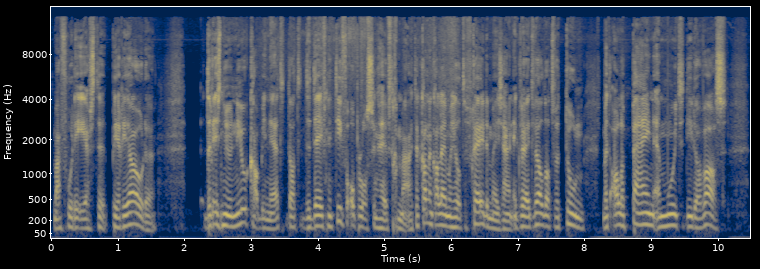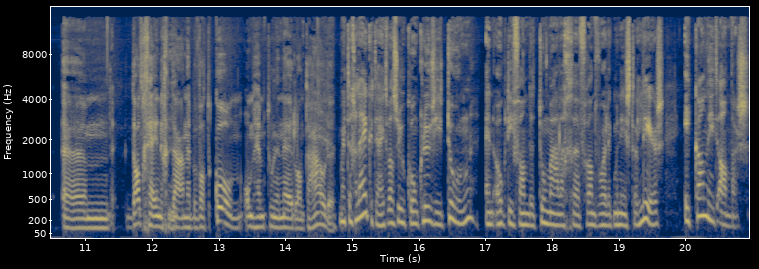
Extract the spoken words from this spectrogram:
Maar voor de eerste periode er is nu een nieuw kabinet dat de definitieve oplossing heeft gemaakt. Daar kan ik alleen maar heel tevreden mee zijn. Ik weet wel dat we toen, met alle pijn en moeite die er was um, datgene gedaan hebben wat kon om hem toen in Nederland te houden. Maar tegelijkertijd was uw conclusie toen... en ook die van de toenmalige verantwoordelijk minister Leers... ik kan niet anders.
